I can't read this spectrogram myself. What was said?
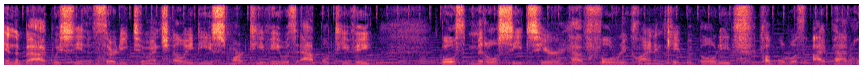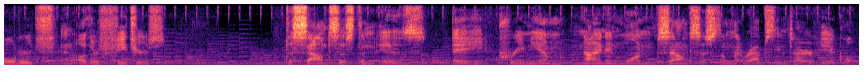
In the back, we see the 32 inch LED smart TV with Apple TV. Both middle seats here have full reclining capability coupled with iPad holder and other features. The sound system is a premium 9-in-1 sound system that wraps the entire vehicle.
